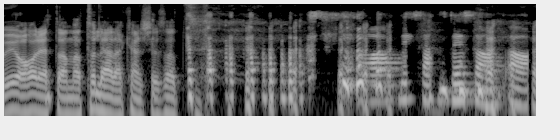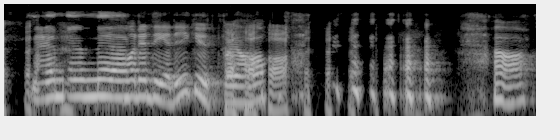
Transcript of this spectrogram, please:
och jag har ett annat att lära kanske. Så att... ja, det är sant. Det är sant. Ja. Nej, men, äh... Var det det det gick ut på? Ja. ja.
